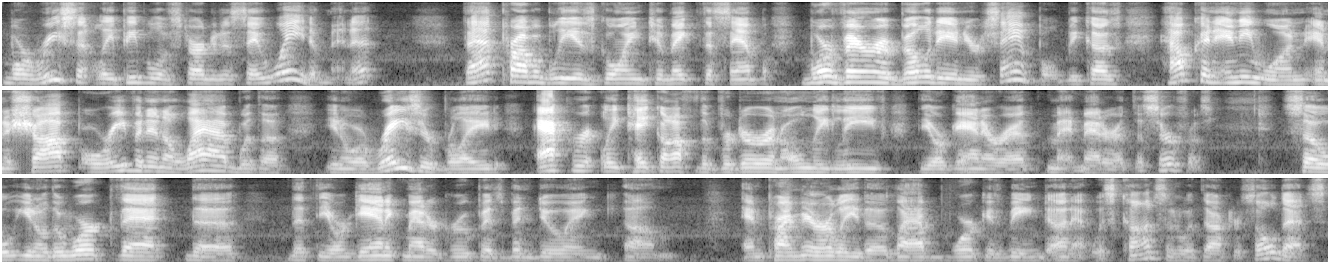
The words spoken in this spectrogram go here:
more recently people have started to say, wait a minute, that probably is going to make the sample more variability in your sample because how can anyone in a shop or even in a lab with a you know a razor blade accurately take off the verdure and only leave the organic matter at the surface? So you know the work that the that the organic matter group has been doing um, and primarily the lab work is being done at wisconsin with dr soldat's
